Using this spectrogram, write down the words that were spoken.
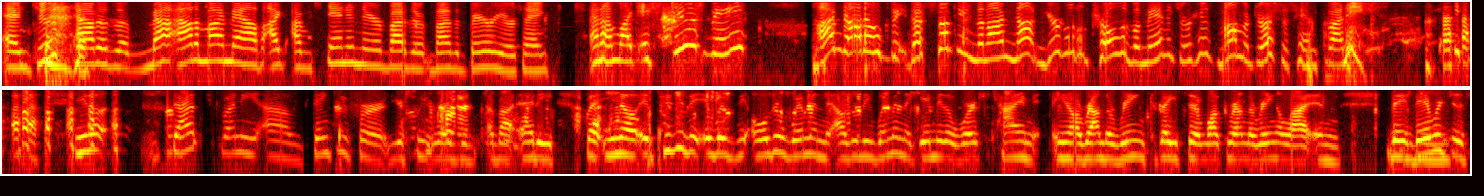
and just out of the out of my mouth, I I'm standing there by the by the barrier thing, and I'm like, excuse me. I'm not obese. That's something that I'm not. Your little troll of a manager, his mom addresses him funny. you know, that's funny. Um, thank you for your sweet words about Eddie. But you know, it's usually the, it was the older women, the elderly women, that gave me the worst time. You know, around the ring because I used to walk around the ring a lot, and they they were just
